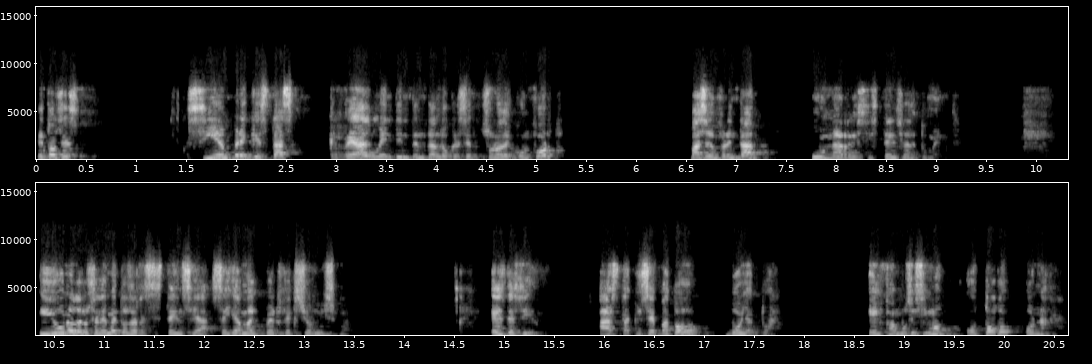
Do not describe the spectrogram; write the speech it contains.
Entonces, siempre que estás realmente intentando crecer tu zona de confort, vas a enfrentar una resistencia de tu mente. Y uno de los elementos de resistencia se llama el perfeccionismo. Es decir, hasta que sepa todo, voy a actuar. El famosísimo o todo o nada.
